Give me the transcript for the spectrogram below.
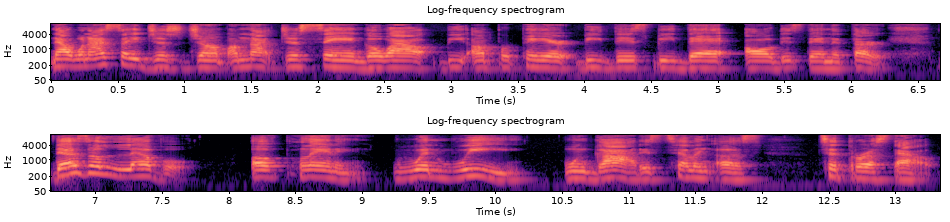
Now, when I say just jump, I'm not just saying go out, be unprepared, be this, be that, all this, then the third. There's a level of planning when we, when God is telling us to thrust out,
